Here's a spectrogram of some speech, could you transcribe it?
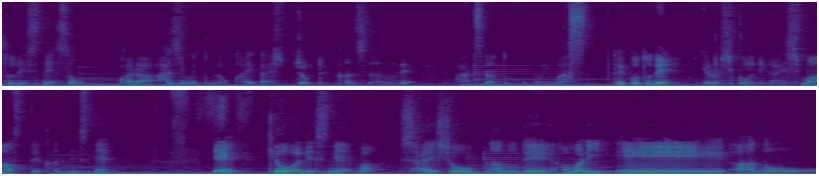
そうですね。そこから初めての海外出張という感じなので初だと思います。ということでよろしくお願いします。という感じですね。で今日はですねまあ最初なのであまりえー、あの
